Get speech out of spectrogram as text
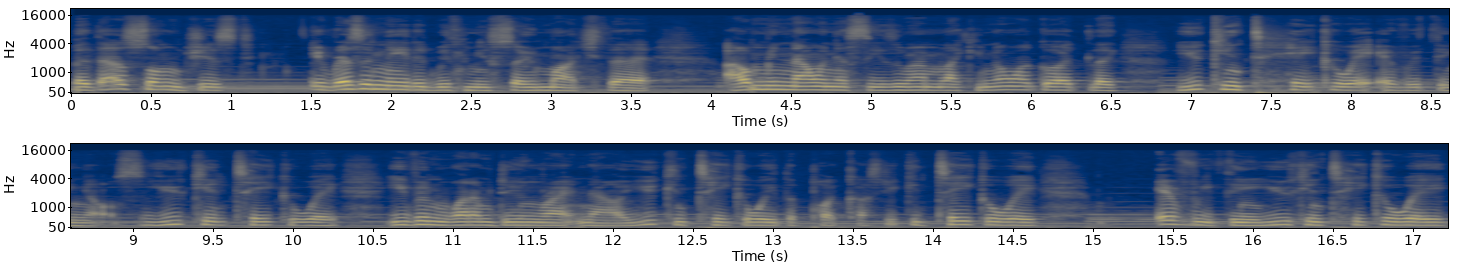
But that song just it resonated with me so much that I'm in now in a season where I'm like, you know what, God, like you can take away everything else. You can take away even what I'm doing right now. You can take away the podcast. You can take away everything. You can take away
